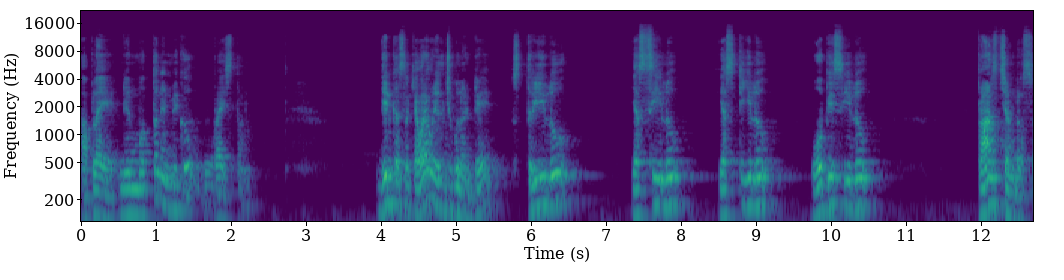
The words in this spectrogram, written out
అప్లై నేను మొత్తం నేను మీకు వివరిస్తాను. దీనికి అసలు ఎవరెవరు ఎలిజిబుల్ అంటే స్త్రీలు ఎస్సీలు ఎస్టీలు ఓబీసీలు ట్రాన్స్జెండర్స్.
